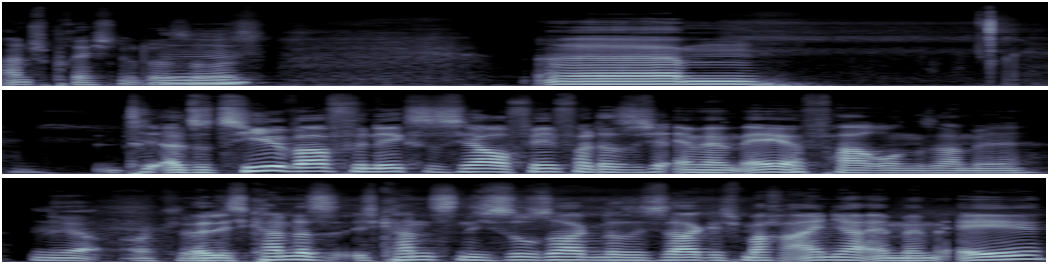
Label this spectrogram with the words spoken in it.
ansprechen oder Mhm. sowas. Ähm, also Ziel war für nächstes Jahr auf jeden Fall, dass ich MMA-Erfahrung sammle. ja, okay. Weil ich kann das, ich kann es nicht so sagen, dass ich sage, ich mache ein Jahr MMA,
